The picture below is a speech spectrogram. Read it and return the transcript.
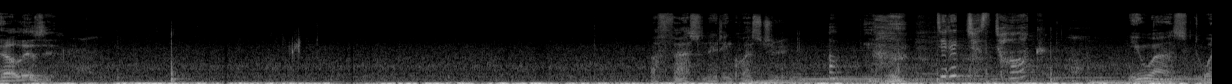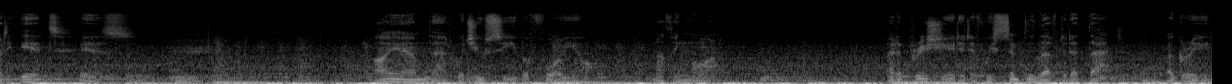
Hell is it? A fascinating question. Did it just talk? You asked what it is. Hmm. I am that which you see before you. Nothing more. I'd appreciate it if we simply left it at that. Agreed?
